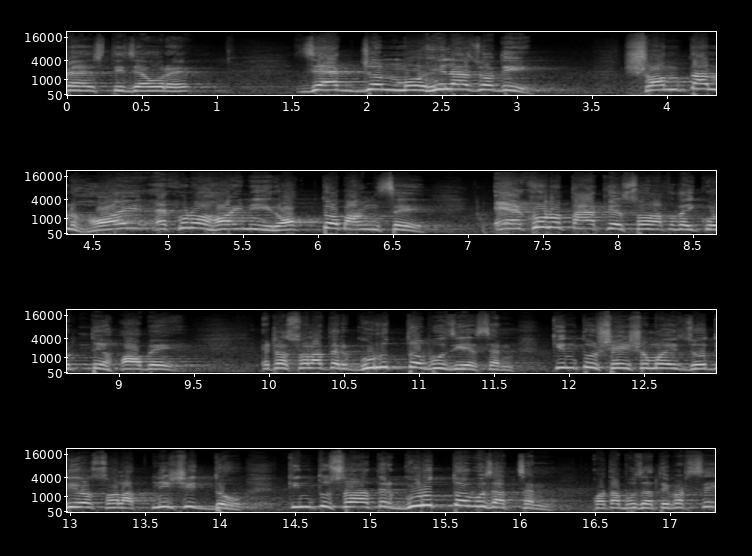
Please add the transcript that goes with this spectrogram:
বেহস্তি জেওরে যে একজন মহিলা যদি সন্তান হয়, এখনও হয়নি, রক্ত বাংছে এখনও তাকে সলাত আদায় করতে হবে। এটা সলাতের গুরুত্ব বুঝিয়েছেন, কিন্তু সেই সময় যদিও সলাৎ নিষিদ্ধ, কিন্তু সলাতের গুরুত্ব বোঝাচ্ছেন। কথা বুঝাতে পারছি?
